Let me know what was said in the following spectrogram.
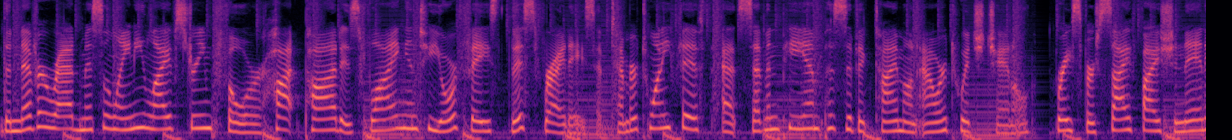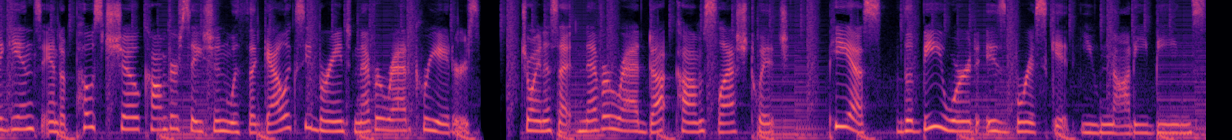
The Never Rad Miscellany Livestream 4 Hot Pod is flying into your face this Friday, September 25th at 7 p.m. Pacific Time on our Twitch channel. Brace for sci fi shenanigans and a post show conversation with the galaxy brained Never Rad creators. Join us at neverrad.com slash twitch. P.S. The B word is brisket, you naughty beans.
